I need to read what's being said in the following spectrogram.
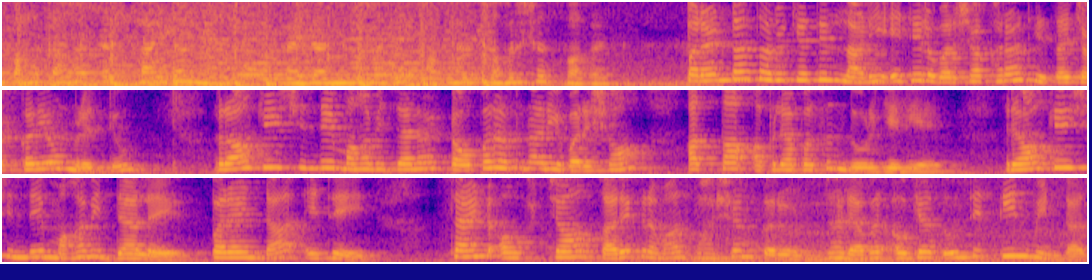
पाहत आहात कायदा न्यूज. कायदा न्यूजमध्ये आपलं सहर्ष स्वागत. परंडा तालुक्यातील नाडी येथील वर्षा खरात हिचा चक्कर येऊन मृत्यू. राकेश शिंदे महाविद्यालयात टॉपर असणारी वर्षा आत्ता आपल्यापासून दूर गेली आहे. राकेश शिंदे महाविद्यालय परंडा येथे सँड ऑफच्या कार्यक्रमात भाषण करून झाल्यावर अवघ्या दोन ते तीन मिनिटात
